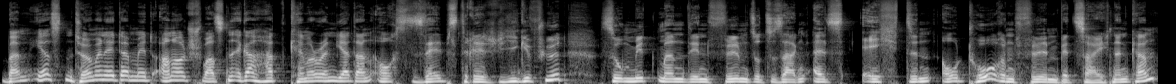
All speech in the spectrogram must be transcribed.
Beim ersten Terminator mit Arnold Schwarzenegger hat Cameron ja dann auch selbst Regie geführt, somit man den Film sozusagen als echten Autorenfilm bezeichnen kann.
